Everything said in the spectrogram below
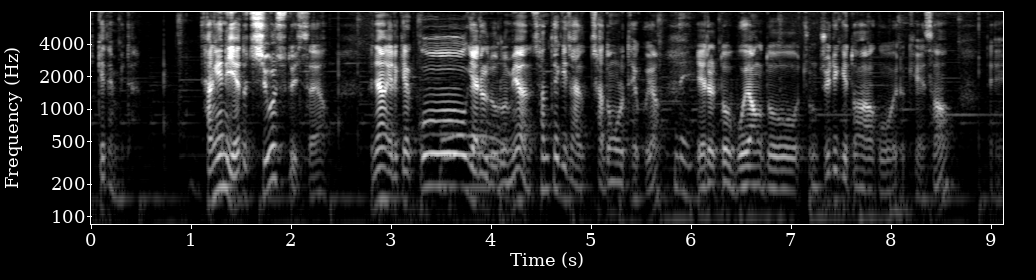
있게 됩니다. 당연히 얘도 지울 수도 있어요. 그냥 이렇게 꾹 얘를 누르면 선택이 자, 자동으로 되고요. 네. 얘를 또 모양도 좀 줄이기도 하고 이렇게 해서 네,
